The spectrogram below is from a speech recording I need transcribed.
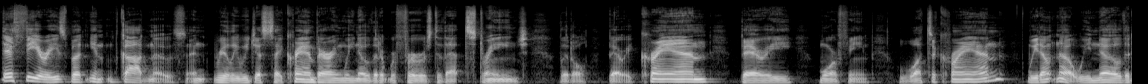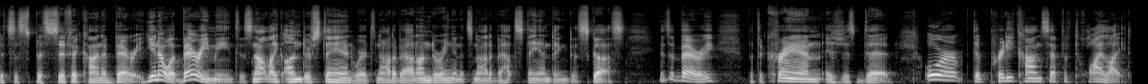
They're theories, but you know, God knows. And really, we just say cranberry, and we know that it refers to that strange little berry. Cranberry morpheme. What's a cran? We don't know. We know that it's a specific kind of berry. You know what berry means. It's not like understand, where it's not about undering and it's not about standing discuss. It's a berry, but the cran is just dead. Or the pretty concept of twilight.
